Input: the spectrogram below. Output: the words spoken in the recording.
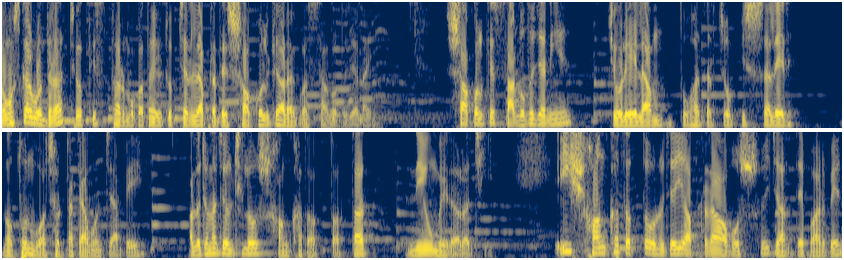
নমস্কার বন্ধুরা, জ্যোতিষ ধর্মকথা ইউটিউব চ্যানেলে আপনাদের সকলকে আর একবার স্বাগত জানাই। সকলকে স্বাগত জানিয়ে চলে এলাম দু হাজার চব্বিশ সালের নতুন বছরটা কেমন যাবে? আলোচনা চলছিল সংখ্যাতত্ত্ব, অর্থাৎ নিউমেরোলজি। এই সংখ্যাতত্ত্ব অনুযায়ী আপনারা অবশ্যই জানতে পারবেন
